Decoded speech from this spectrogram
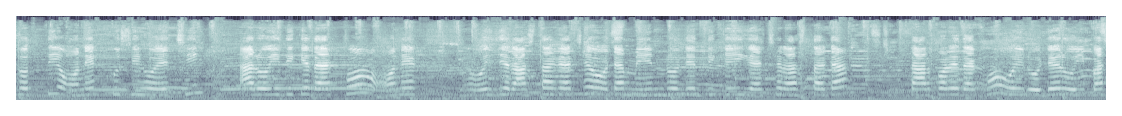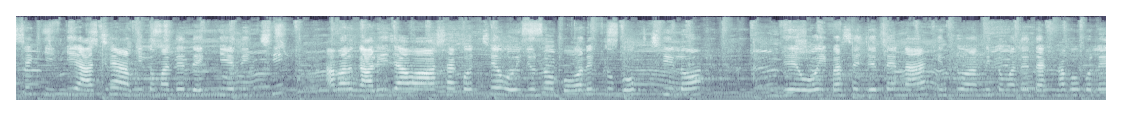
সত্যি অনেক খুশি হয়েছি। আর ওই দিকে দেখো অনেক, ওই যে রাস্তা গেছে, ওটা মেন রোডের দিকেই গেছে রাস্তাটা। তারপরে দেখো ওই রোডের ওই পাশে কি কি আছে, আমি তোমাদের দেখিয়ে দিচ্ছি। আবার গাড়ি যাওয়া আসা করছে, ওই জন্য বর একটু বকছিল যে ওই পাশে যেতে না, কিন্তু আমি তোমাদের দেখাবো বলে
